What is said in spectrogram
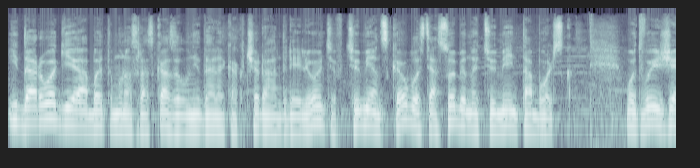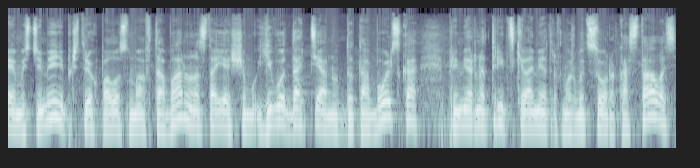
И дороги, об этом у нас рассказывал не далее, как вчера Андрей Леонтьев, Тюменская область, особенно Тюмень-Тобольск. Вот выезжаем из Тюмени по четырехполосному автобану настоящему, его дотянут до Тобольска, примерно 30 километров, может быть 40 осталось,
